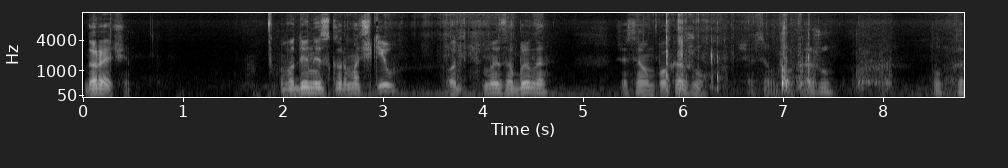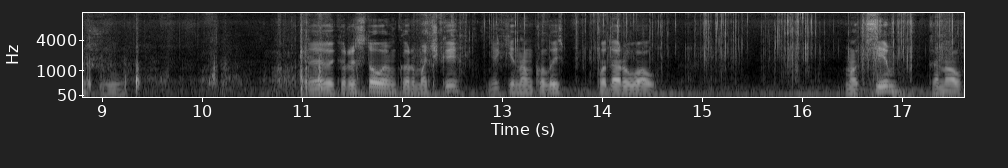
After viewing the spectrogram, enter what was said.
До речі, в один із кормачків от ми забили. Зараз я вам покажу. Зараз я вам покажу. Покажу. Е, Використовуємо кормачки, які нам колись подарував Максим, канал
